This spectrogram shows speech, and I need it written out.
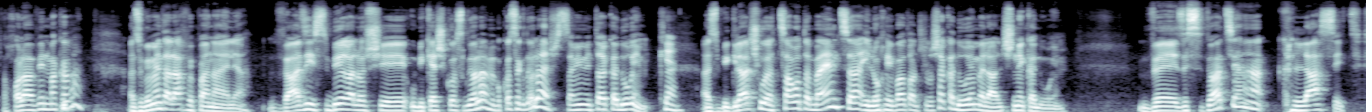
אתה יכול להבין מה קרה. אז הוא באמת הלך ופנה אליה, ואז היא הסבירה לו שהוא ביקש כוס גדולה, ובכוס הגדולה שמים יותר כדורים. כן. אז בגלל שהוא עצר אותה באמצע, היא לא חייבה אותו על שלושה כדורים, אלא על שני כדורים. וזו סיטואציה קלאסית.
